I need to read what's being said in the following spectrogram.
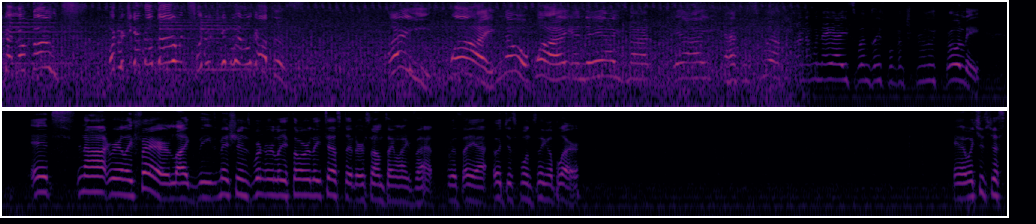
you got no boats! Why don't you get no boats? Why don't you get no helicopters? Hey, why? No, why? And the AI's not, AI has to swim, and when AI swims, they swim extremely slowly. It's not really fair, like these missions weren't really thoroughly tested or something like that with AI, with just one single player. Yeah, which is just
